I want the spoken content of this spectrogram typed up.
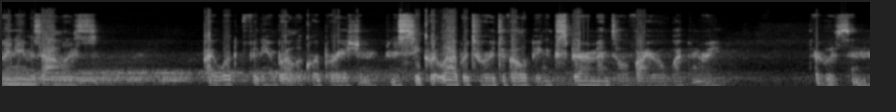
My name is Alice. I worked for the Umbrella Corporation in a secret laboratory developing experimental viral weaponry. There was an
